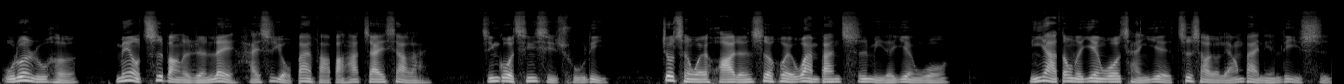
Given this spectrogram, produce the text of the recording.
无论如何，没有翅膀的人类还是有办法把它摘下来，经过清洗处理，就成为华人社会万般痴迷的燕窝。尼亚洞的燕窝产业至少有两百年历史，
